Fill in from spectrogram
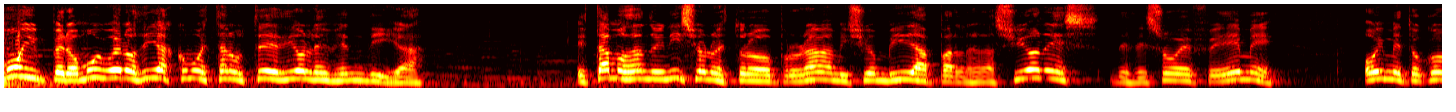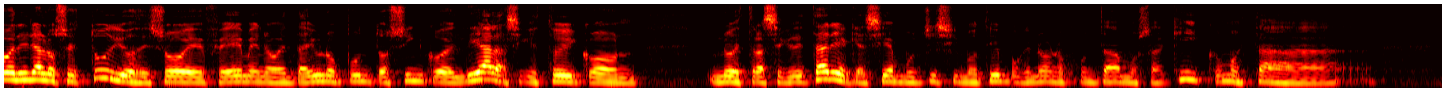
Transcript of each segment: muy, pero muy buenos días. ¿Cómo están ustedes? Dios les bendiga. Estamos dando inicio a nuestro programa Misión Vida para las Naciones desde SOFM. Hoy me tocó venir a los estudios de SOFM 91.5 del dial, así que estoy con nuestra secretaria que hacía muchísimo tiempo que no nos juntábamos aquí. ¿Cómo está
